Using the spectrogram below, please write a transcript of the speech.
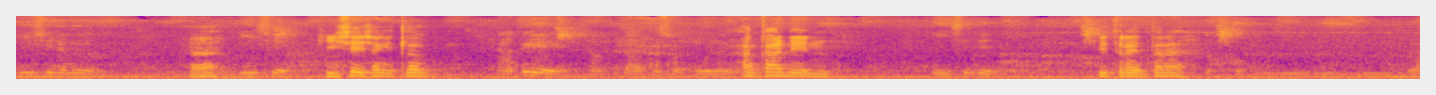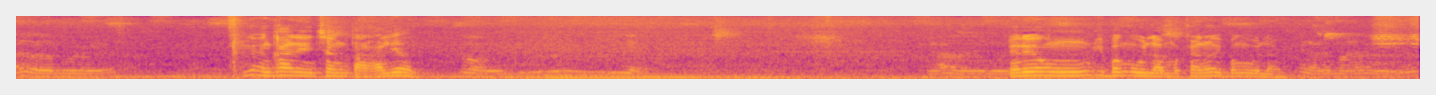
Easy lang yun. Ha? Easy. Kisa isang itlog. Dati dati sa kulang yun. Ang kanin, Easy din. di 30 na. Wala, wala mo lang yun. Ang kanin, isang takal yun. Oo, hindi hindi yan. Wala, wala mo Pero yung ibang ulam, magkano ibang ulam? Wala lang yun.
